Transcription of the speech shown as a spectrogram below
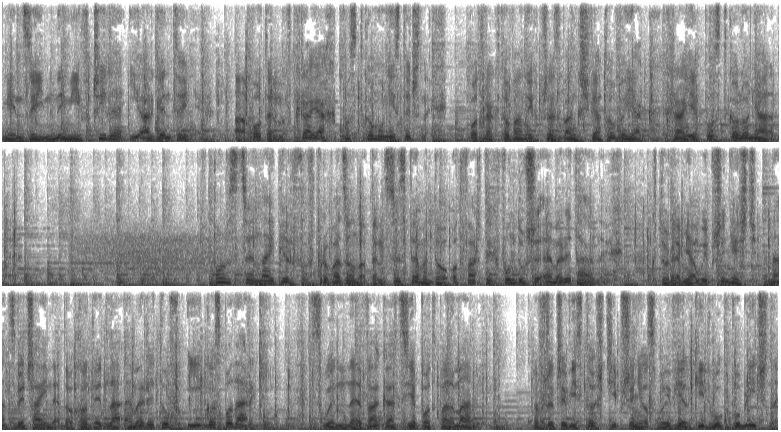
między innymi w Chile i Argentynie, a potem w krajach postkomunistycznych, potraktowanych przez Bank Światowy jak kraje postkolonialne. Polsce najpierw wprowadzono ten system do otwartych funduszy emerytalnych, które miały przynieść nadzwyczajne dochody dla emerytów i gospodarki, słynne wakacje pod palmami. W rzeczywistości przyniosły wielki dług publiczny,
